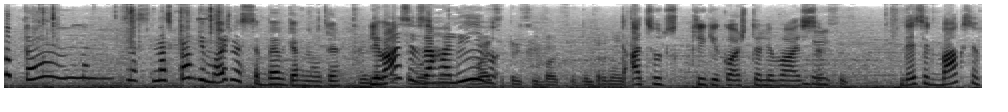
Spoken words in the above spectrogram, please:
тобто, нас- насправді можна себе вдягнути. Лівайси взагалі. 20-30 баксів в інтернеті. А тут скільки коштує Лівайси? 10. 10 баксів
